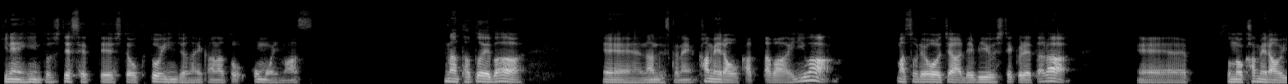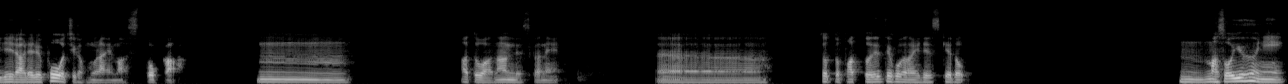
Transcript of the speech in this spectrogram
記念品として設定しておくといいんじゃないかなと思います。まあ、例えば、えー、何ですかね、カメラを買った場合には、まあ、それをじゃあレビューしてくれたら、えー、そのカメラを入れられるポーチがもらえますとか、うーん、あとは何ですかね、うーん、ちょっとパッと出てこないですけど、うん、まあそういうふうに、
